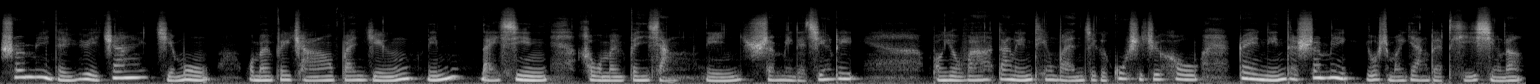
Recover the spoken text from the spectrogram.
生命的乐章》节目。我们非常欢迎您来信和我们分享您生命的经历。朋友哇，当您听完这个故事之后，对您的生命有什么样的提醒呢？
